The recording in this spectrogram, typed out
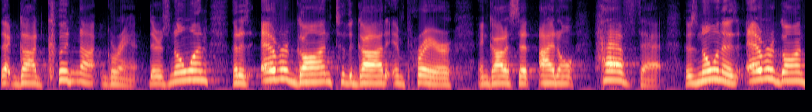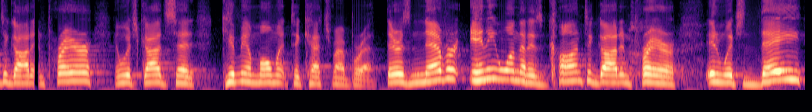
that God could not grant. There's no one that has ever gone to the God in prayer and God has said, I don't have that. There's no one that has ever gone to God in prayer in which God said, Give me a moment to catch my breath. There's never anyone that has gone to God in prayer in which they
